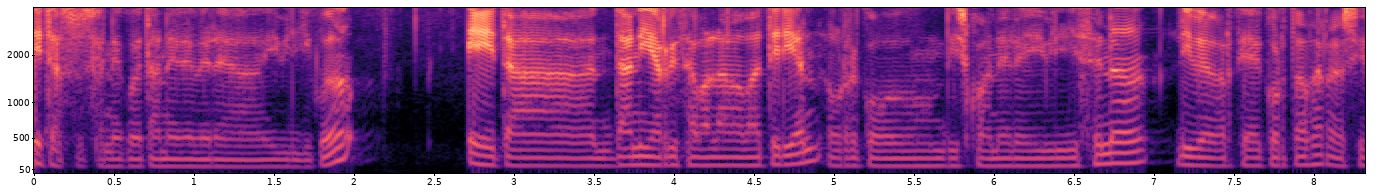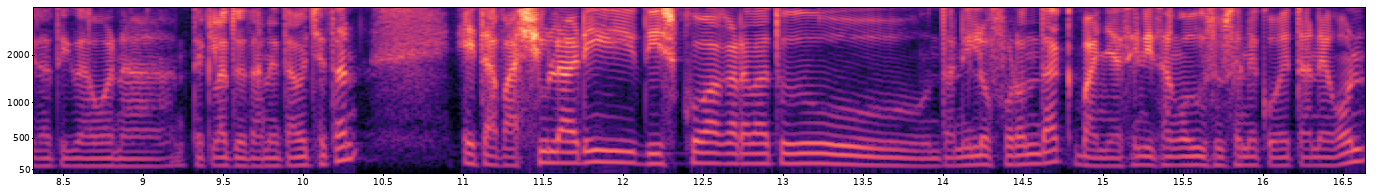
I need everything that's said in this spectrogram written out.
Eta zuzenekoetan ere bera ibiliko da. Eta Dani Arrizabala baterian, aurreko diskoan ere ibili zena, Libe Garzia de Cortázar hasieratik dagoena teklatuetan eta hotxetan. Eta basulari diskoa grabatu du Danilo Forondak, baina ezin izango du zuzenekoetan egon,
